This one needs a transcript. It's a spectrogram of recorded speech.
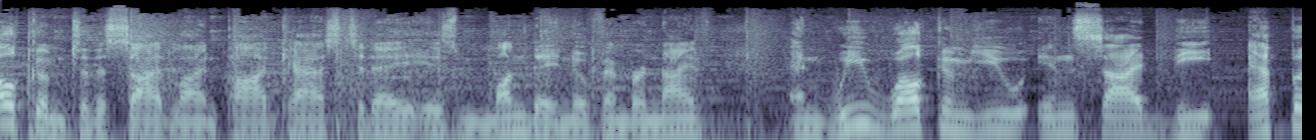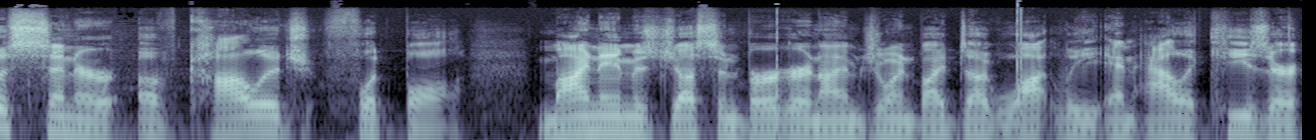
welcome to the Sideline Podcast. Today is Monday, November 9th, and we welcome you inside the epicenter of college football. My name is Justin Berger, and I am joined by Doug Watley and Alec Keyser.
